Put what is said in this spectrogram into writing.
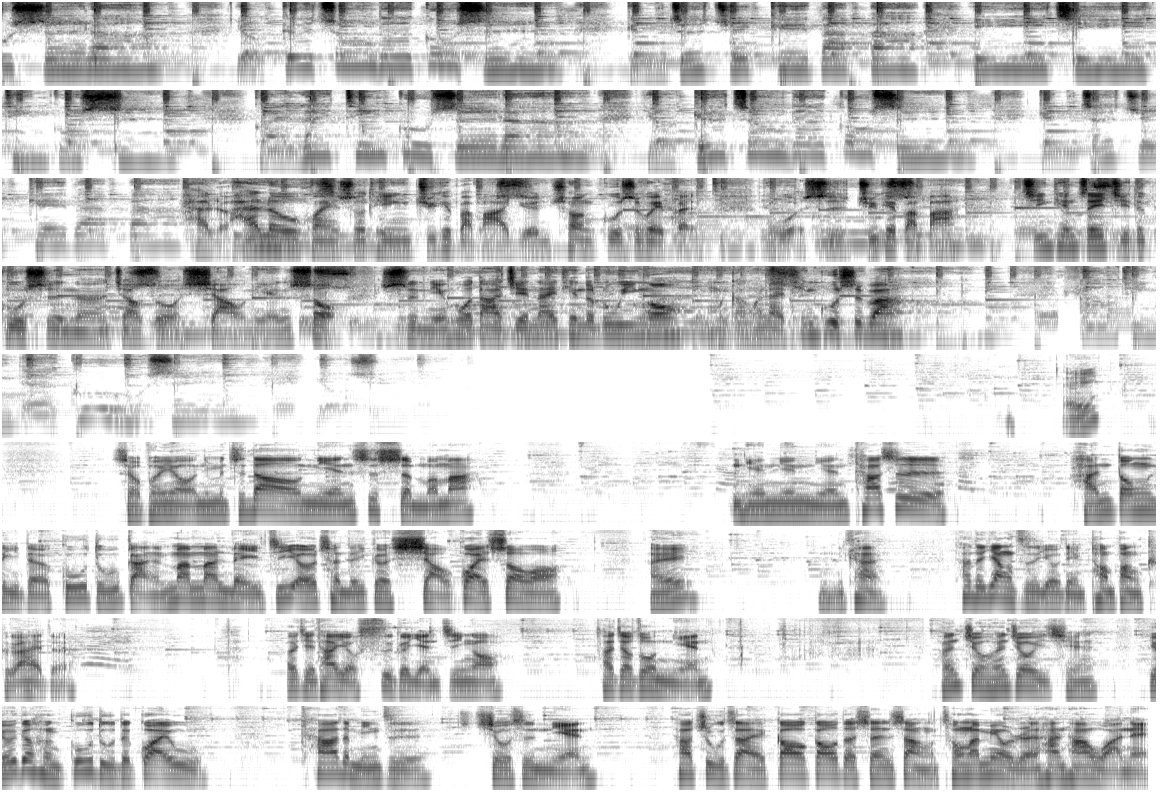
故事了，有各种的故事，跟着 GK 爸爸一起听故事。快来听故事了，有各种的故事，跟着 GK 爸爸。Hello Hello，欢迎收听 GK 爸爸原创故事绘本，我是 GK 爸爸。今天这一集的故事呢，叫做小年兽，是年货大街那一天的录音哦。我们赶快来听故事吧。哎，小朋友，你们知道年是什么吗？年年年，它是寒冬里的孤独感慢慢累积而成的一个小怪兽哦。哎。你看，它的样子有点胖胖可爱的，而且它有四个眼睛哦。它叫做年。很久很久以前，有一个很孤独的怪物，它的名字就是年。它住在高高的山上，从来没有人和他玩呢。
